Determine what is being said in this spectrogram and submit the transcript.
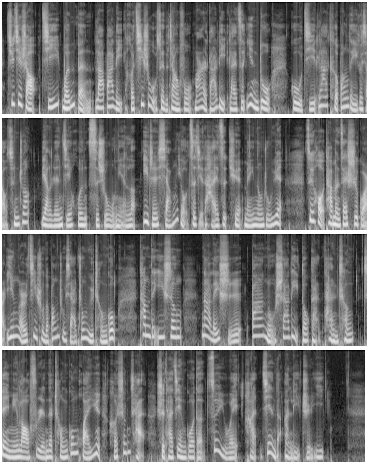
据介绍，吉文本拉巴里和七十五岁的丈夫马尔达里来自印度古吉拉特邦的一个小村庄。两人结婚四十五年了，一直想有自己的孩子，却没能如愿。最后，他们在试管婴儿技术的帮助下，终于成功。他们的医生纳雷什巴努沙利都感叹称，这名老妇人的成功怀孕和生产是他见过的最为罕见的案例之一。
